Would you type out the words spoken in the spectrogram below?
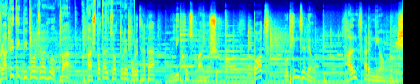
প্রাকৃতিক বিপর্যয় হোক বা হাসপাতাল চত্বরে পড়ে থাকা নিখোঁজ মানুষ, পথ কঠিন জেনেও হাল ছাড়েননি অম্বরীশ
